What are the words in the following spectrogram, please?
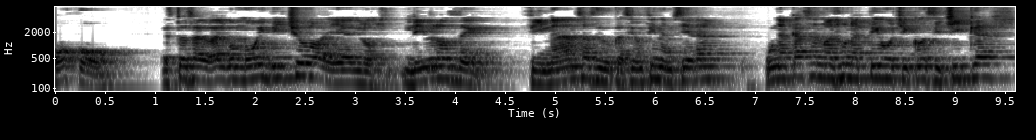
Ojo, esto es algo muy dicho en los libros de finanzas, educación financiera. Una casa no es un activo, chicos y chicas,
